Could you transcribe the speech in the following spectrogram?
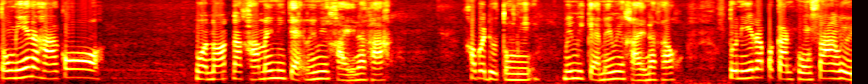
ตรงนี้นะคะก็ หัวน็อตนะคะ ไม่มีแกะไม่มีไขนะคะ เข้าไปดูตรงนี้ ไม่มีแกะไม่มีไขนะคะ ตัวนี้รับประกันโครงสร้างเลย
